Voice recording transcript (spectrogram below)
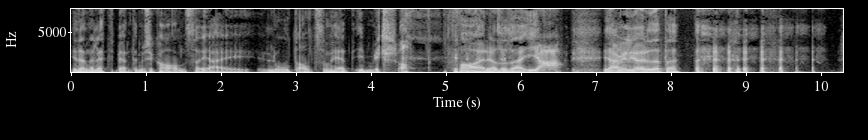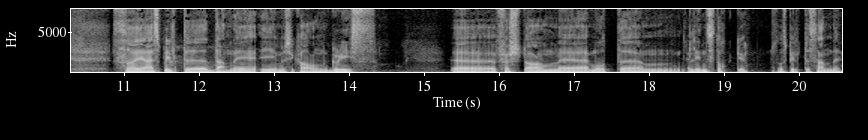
i denne lettbente musikalen, så jeg lot alt som het image alt fare, og så sa jeg ja! Jeg vil gjøre dette! så jeg spilte Danny i musikalen Grease. Uh, først da med, mot um, Linn Stokke, som spilte Sandy.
